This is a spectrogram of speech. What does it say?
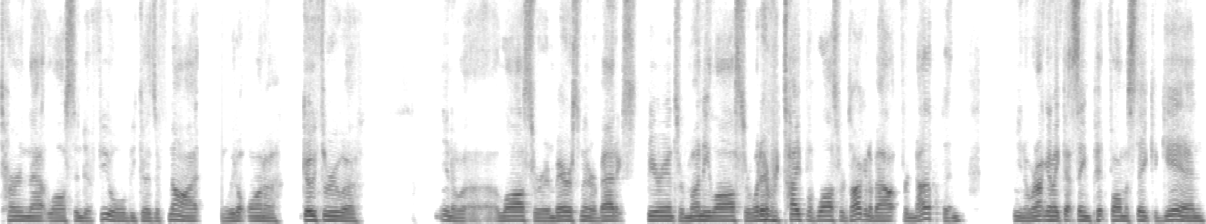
turn that loss into fuel? Because if not, we don't want to go through a you know a, loss or embarrassment or bad experience or money loss or whatever type of loss we're talking about for nothing you know we're not going to make that same pitfall mistake again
